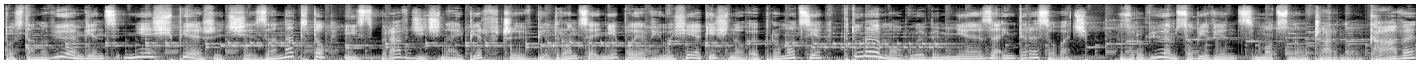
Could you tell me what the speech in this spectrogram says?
Postanowiłem więc nie śpieszyć się zanadto i sprawdzić najpierw, czy w Biedronce nie pojawiły się jakieś nowe promocje, które mogłyby mnie zainteresować. Zrobiłem sobie więc mocną czarną kawę,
